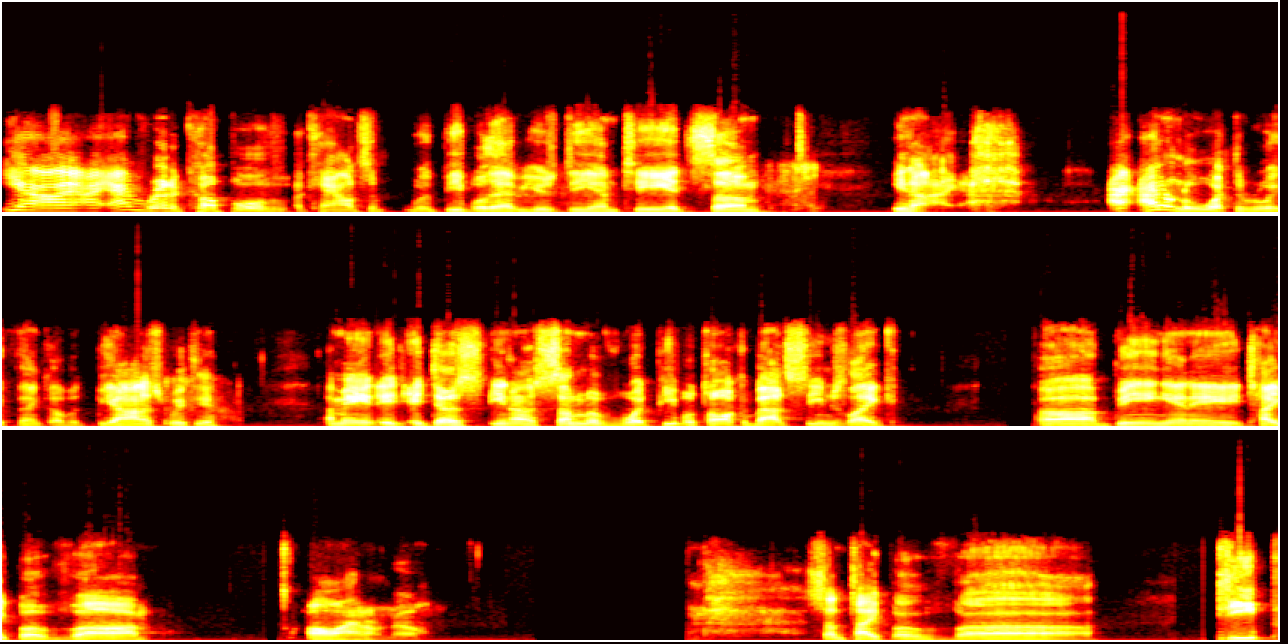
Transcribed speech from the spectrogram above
Yeah, I, have read a couple of accounts of, with people that have used DMT. It's, um, you know, I, I, I don't know what to really think of it. To be honest with you, I mean, it, it does. You know, some of what people talk about seems like uh, being in a type of, uh, oh, I don't know, some type of uh, deep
